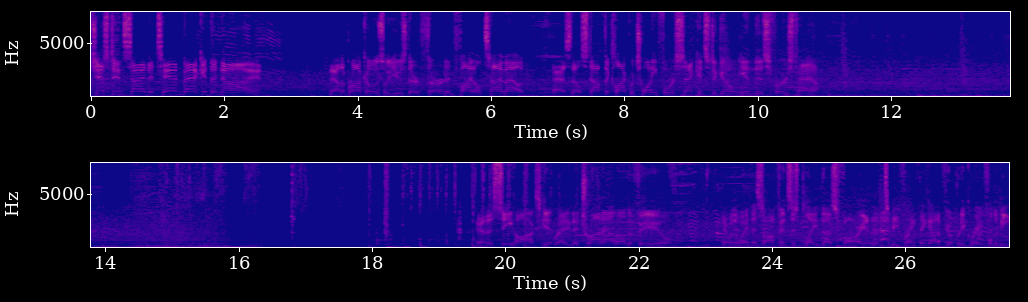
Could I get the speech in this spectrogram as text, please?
Just inside the 10, back at the 9. Now the Broncos will use their third and final timeout as they'll stop the clock with 24 seconds to go in this first half. And the Seahawks get ready to trot out on the field. And with the way this offense has played thus far, to be frank, they got to feel pretty grateful to be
